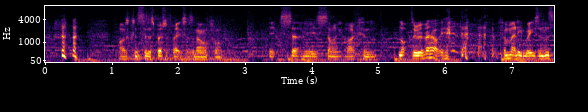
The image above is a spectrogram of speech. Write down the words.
I would consider special effects as an art form. It certainly is something I can not do without, for many reasons.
